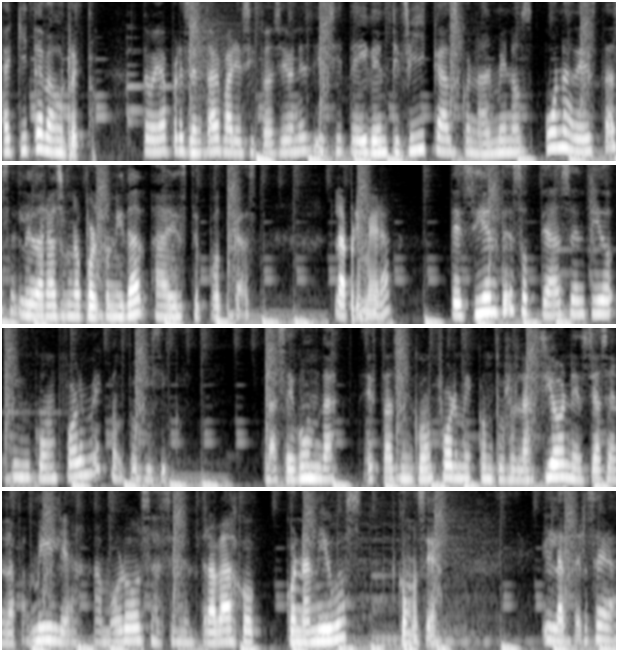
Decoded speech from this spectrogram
aquí te va un reto. Te voy a presentar varias situaciones y si te identificas con al menos una de estas, le darás una oportunidad a este podcast. La primera, ¿te sientes o te has sentido inconforme con tu físico? La segunda, estás inconforme con tus relaciones, ya sea en la familia, amorosas, en el trabajo, con amigos, como sea. Y la tercera,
